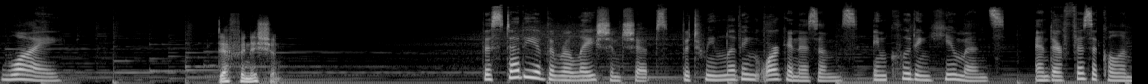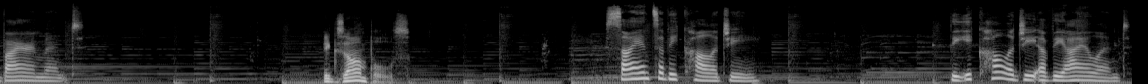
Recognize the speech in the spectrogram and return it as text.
Y Definition The study of the relationships between living organisms, including humans, and their physical environment. Examples Science of ecology. The ecology of the island.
